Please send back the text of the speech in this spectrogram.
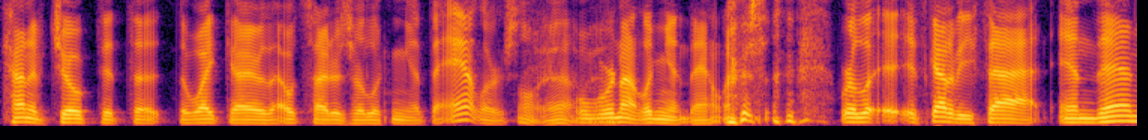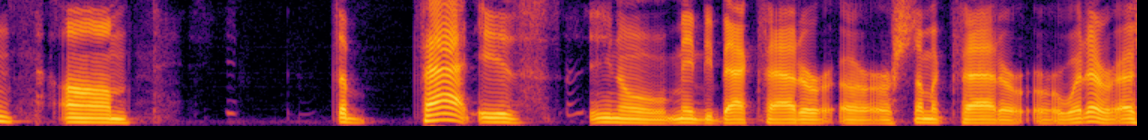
kind of joke that the, the white guy or the outsiders are looking at the antlers. Oh, yeah, Well, man. we're not looking at the antlers. we're it's got to be fat. And then um, the fat is you know maybe back fat or, or, or stomach fat or, or whatever a,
